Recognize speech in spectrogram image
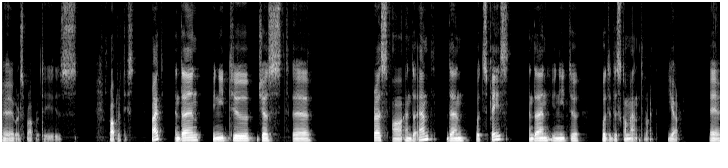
uh, where's properties? Properties right? And then you need to just uh, press on the end then put space and then you need to put this command right here. Uh,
